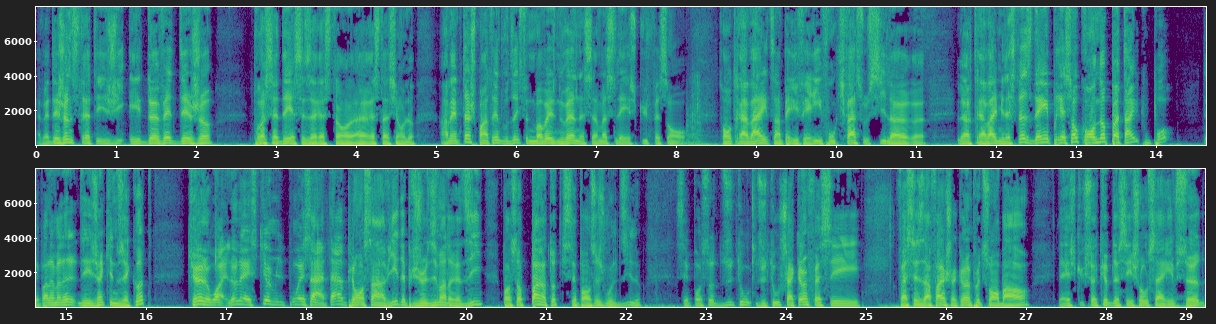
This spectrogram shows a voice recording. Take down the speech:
avait déjà une stratégie et devait déjà procéder à ces arrestations-là. En même temps, je suis pas en train de vous dire que c'est une mauvaise nouvelle nécessairement si la SQ fait son, son travail en périphérie. Il faut qu'ils fassent aussi leur, euh, leur travail. Mais l'espèce d'impression qu'on a peut-être ou pas, dépendamment des gens qui nous écoutent, que ouais, là, la SQ a mis le point sur la table, puis on s'en vient depuis jeudi, vendredi. Pas ça, pas en tout qui s'est passé, je vous le dis. là. C'est pas ça du tout, du tout. Chacun fait ses, fait ses affaires, chacun un peu de son bord. La SQ s'occupe de ces choses, ça arrive sud.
